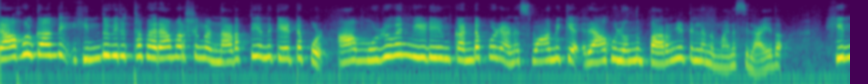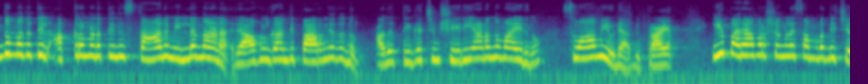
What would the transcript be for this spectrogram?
രാഹുൽ ഗാന്ധി ഹിന്ദുവിരുദ്ധ പരാമർശങ്ങൾ നടത്തിയെന്ന് കേട്ടപ്പോൾ ആ മുഴുവൻ വീഡിയോയും കണ്ടപ്പോഴാണ് സ്വാമിക്ക് രാഹുൽ ഒന്നും പറഞ്ഞിട്ടില്ലെന്ന് മനസ്സിലായത്. ഹിന്ദുമതത്തിൽ ആക്രമണത്തിന് സ്ഥാനമില്ലെന്നാണ് രാഹുൽ ഗാന്ധി പറഞ്ഞതെന്നും അത് തികച്ചും ശരിയാണെന്നുമായിരുന്നു സ്വാമിയുടെ അഭിപ്രായം. ഈ പരാമർശങ്ങളെ സംബന്ധിച്ച്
